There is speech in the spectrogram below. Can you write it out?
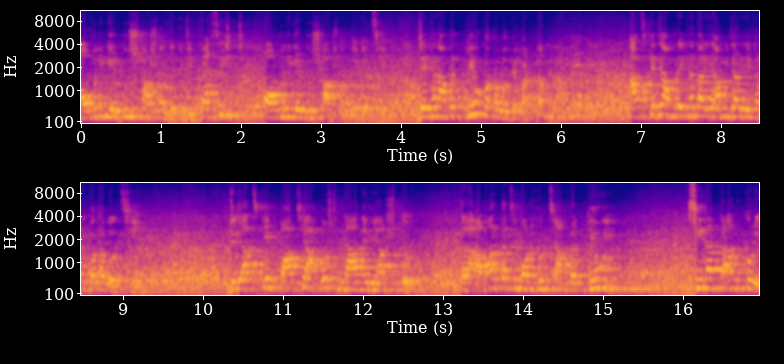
আওয়ামী লীগের দুঃশাসন দেখেছি ফ্যাসিস্ট আওয়ামী লীগের দুঃশাসন দেখেছি, যেখানে আমরা কেউ কথা বলতে পারতাম না। আজকে যে আমরা এখানে দাঁড়িয়ে, আমি দাঁড়িয়ে এখানে কথা বলছি যদি আজকে পাঁচে আগস্ট না নেমে আসতো, তাহলে আমার কাছে মনে হচ্ছে আমরা কেউই সিনা টান করে,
